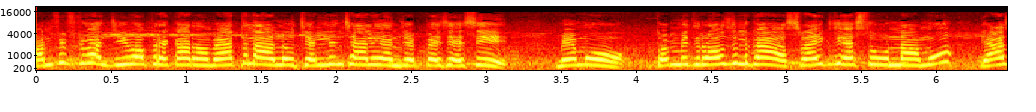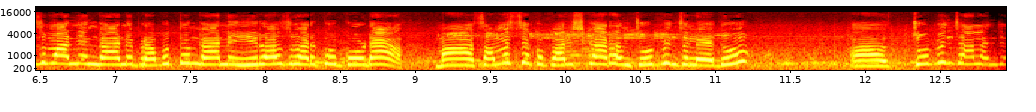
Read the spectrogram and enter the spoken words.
వన్ ఫిఫ్టీ వన్ జీవో ప్రకారం వేతనాలు చెల్లించాలి అని చెప్పేసి మేము తొమ్మిది రోజులుగా స్ట్రైక్ చేస్తూ ఉన్నాము. యాజమాన్యం కానీ ప్రభుత్వం కానీ ఈ రోజు వరకు కూడా మా సమస్యకు పరిష్కారం చూపించలేదు. చూపించాలని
